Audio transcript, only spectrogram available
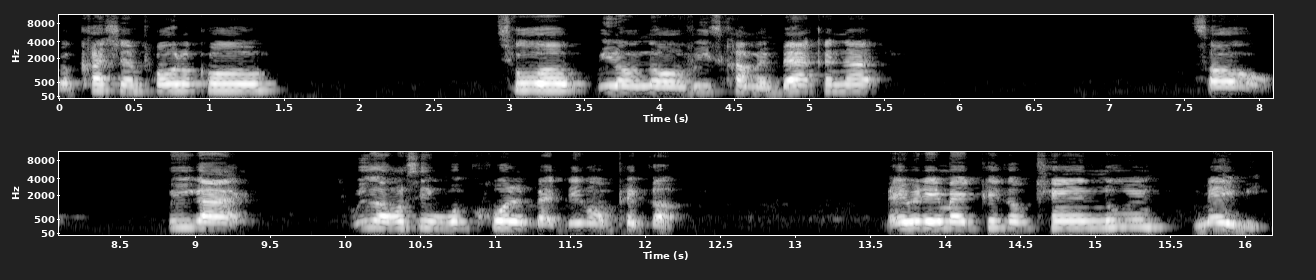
concussion protocol. Tua, we don't know if he's coming back or not. So we got we gonna see what quarterback they're gonna pick up. Maybe they might pick up Cam Newton. Maybe.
